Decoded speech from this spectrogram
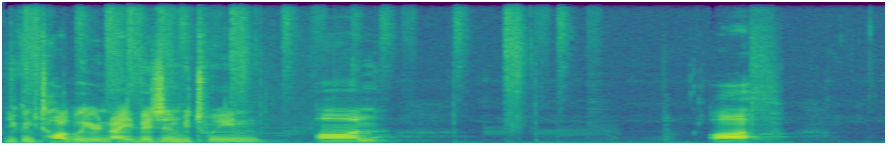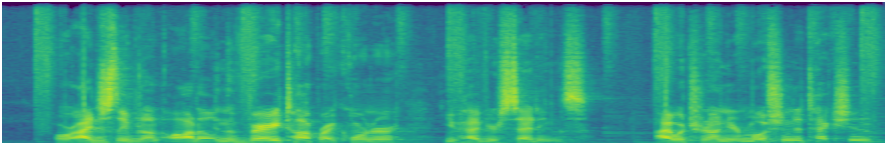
you can toggle your night vision between on, off, or I just leave it on auto. In the very top right corner, you have your settings. I would turn on your motion detection.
